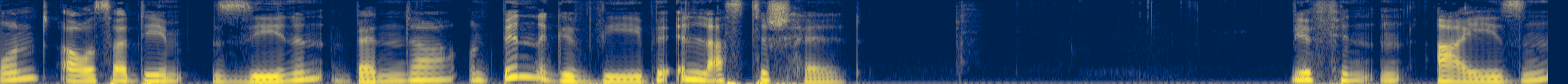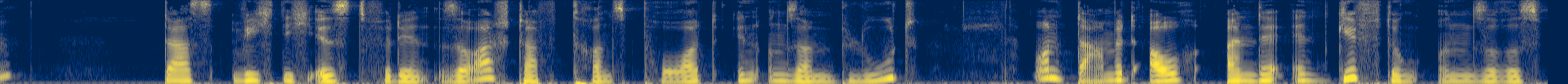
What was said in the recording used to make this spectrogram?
und außerdem Sehnen, Bänder und Bindegewebe elastisch hält. Wir finden Eisen, das wichtig ist für den Sauerstofftransport in unserem Blut und damit auch an der Entgiftung unseres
